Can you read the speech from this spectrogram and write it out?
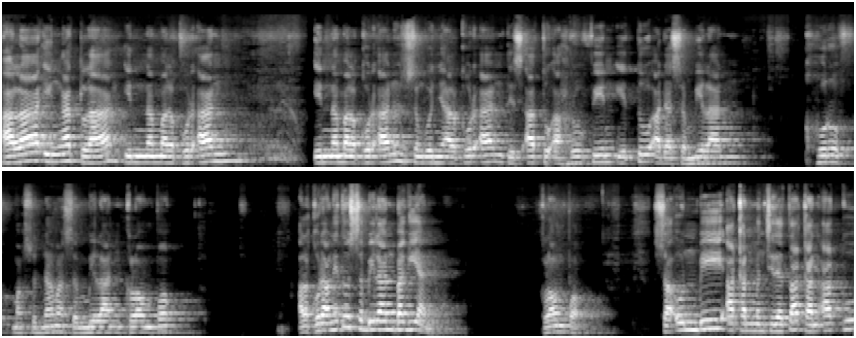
ala ingatlah innamal Quran innamal Qur'an sesungguhnya Al-Qur'an tis'atu ahrufin itu ada sembilan huruf maksud nama sembilan kelompok. Al-Quran itu sembilan bagian kelompok. Saunbi akan menceritakan aku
